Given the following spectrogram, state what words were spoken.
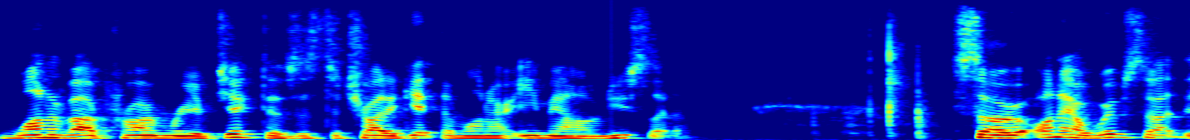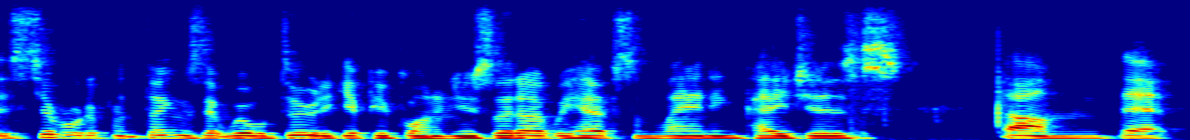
one of our primary objectives is to try to get them on our email newsletter. So on our website, there's several different things that we'll do to get people on a newsletter. We have some landing pages um, that,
